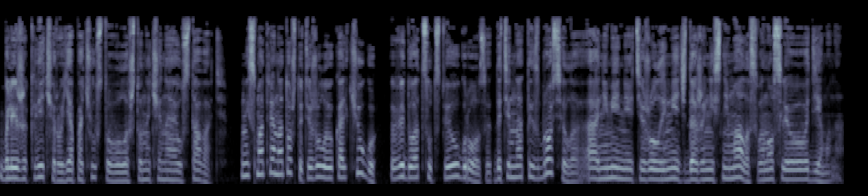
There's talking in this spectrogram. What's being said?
Ближе к вечеру я почувствовала, что начинаю уставать. Несмотря на то, что тяжелую кольчугу, ввиду отсутствия угрозы, до темноты сбросила, а не менее тяжелый меч даже не снимала с выносливого демона.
